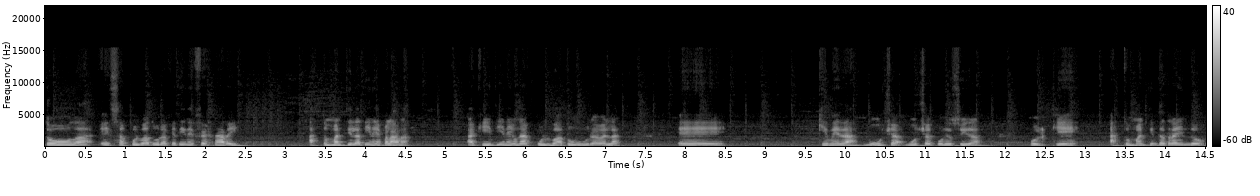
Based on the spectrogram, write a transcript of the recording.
toda esa curvatura que tiene Ferrari, Aston Martin la tiene plana. Aquí tiene una curvatura, ¿verdad? Eh, que me da mucha, mucha curiosidad porque Aston Martin está trayendo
